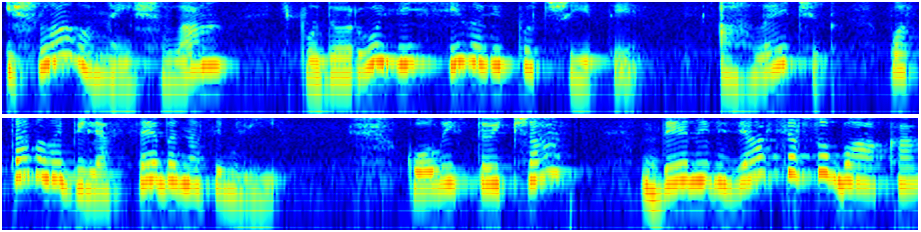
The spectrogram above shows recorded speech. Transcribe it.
Ішла вона йшла і по дорозі сіла відпочити, а глечик поставила біля себе на землі. Коли в той час, де не взявся собака,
